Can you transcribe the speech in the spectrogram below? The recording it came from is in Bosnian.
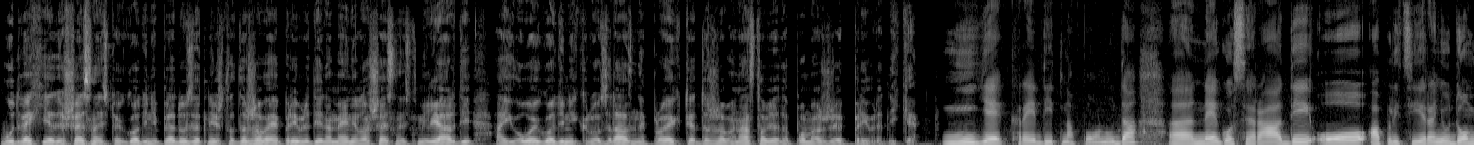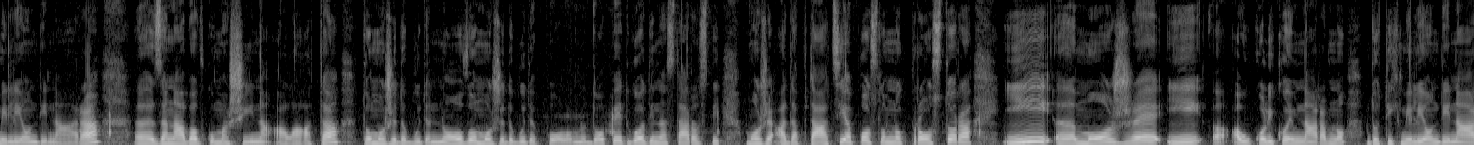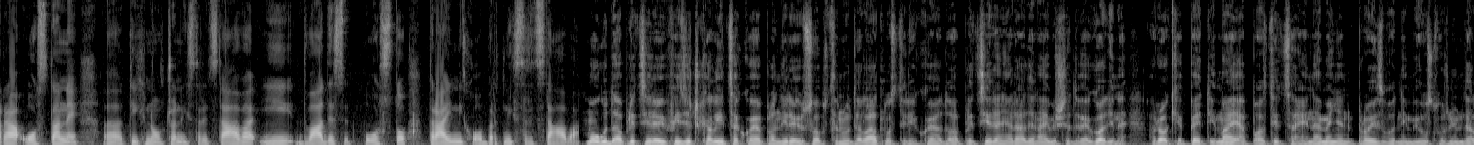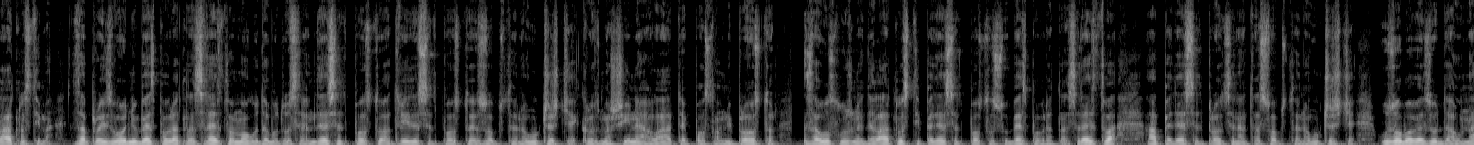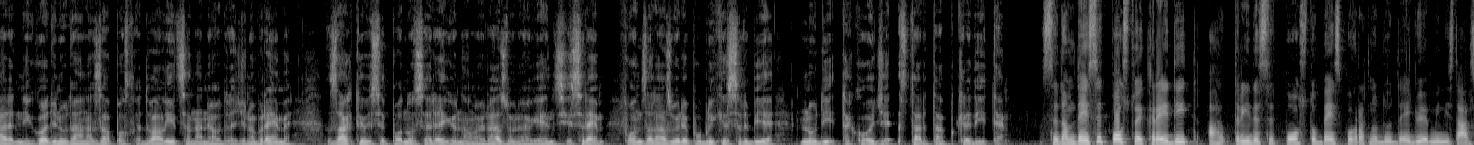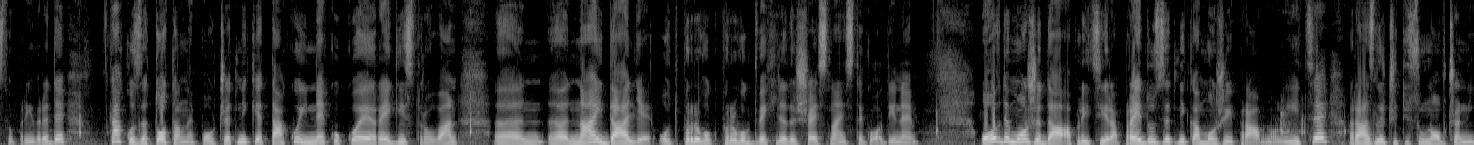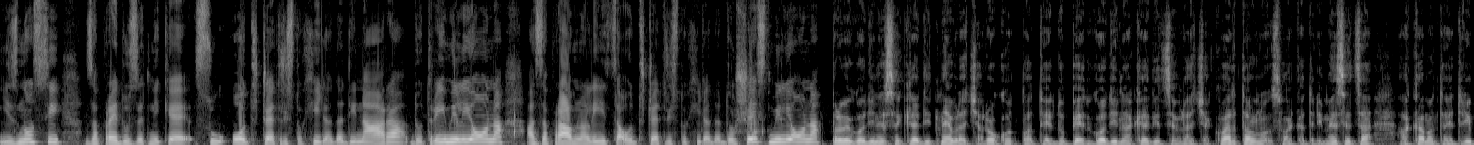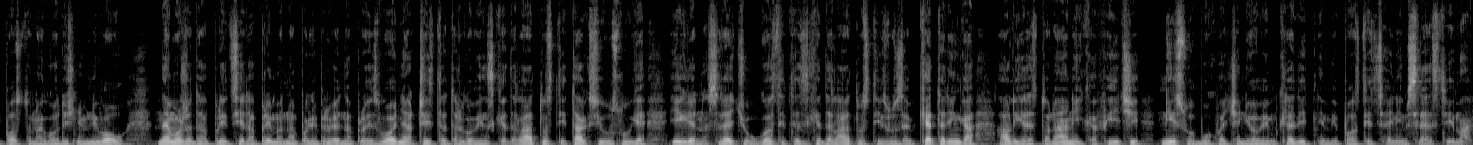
U 2016. godini preduzetništva država je privredi namenila 16 milijardi, a i u ovoj godini kroz razne projekte država nastavlja da pomaže privrednike nije kreditna ponuda, e, nego se radi o apliciranju do milion dinara e, za nabavku mašina alata. To može da bude novo, može da bude polovno do pet godina starosti, može adaptacija poslovnog prostora i e, može i, a ukoliko im naravno do tih milion dinara ostane tih novčanih sredstava i 20% trajnih obrtnih sredstava. Mogu da apliciraju fizička lica koja planiraju sobstvenu delatnost ili koja do apliciraju licenciranja rade najviše dve godine. Rok je 5. maja, postica je namenjen proizvodnim i uslužnim delatnostima. Za proizvodnju bespovratna sredstva mogu da budu 70%, a 30% je sobstveno učešće kroz mašine, alate, poslovni prostor. Za uslužne delatnosti 50% su bespovratna sredstva, a 50% sobstveno učešće, uz obavezu da u narednih godinu dana zaposle dva lica na neodređeno vreme. Zahtevi se podnose regionalnoj razvojnoj agenciji SREM. Fond za razvoj Republike Srbije nudi takođe start-up kredite. 70% je kredit, a 30% bespovratno dodeljuje Ministarstvo privrede, kako za totalne početnike, tako i neko ko je registrovan e, e najdalje od 1.1.2016. godine. Ovde može da aplicira preduzetnika, može i pravno lice. Različiti su novčani iznosi. Za preduzetnike su od 400.000 dinara do 3 miliona, a za pravna lica od 400.000 do 6 miliona. Prve godine se kredit ne vraća. Rok otplate je do 5 godina. Kredit se vraća kvartalno, svaka 3 meseca, a kamata je 3% na godišnjem nivou. Ne može da aplicira primarna poljoprivredna proizvodnja, čiste trgovinske delatnosti, taksi usluge, igre na sreću, ugostiteljske delatnosti, izuzev cateringa, ali restorani i kafići nisu obuhvaćeni ovim kreditnim i posticajnim sredstvima.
